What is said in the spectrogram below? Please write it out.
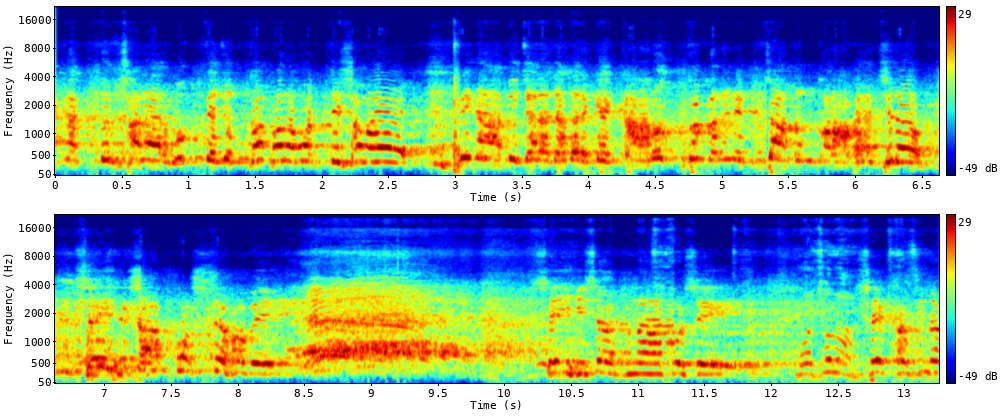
একাত্তর সালের মুক্তিযুদ্ধ পরবর্তী সময়ে বিনা বিচারে যাদেরকে কারারুদ্ধ করে নির্যাতন করা হয়েছিল সেই হিসাব করতে হবে। সেই হিসাব না কষে শেখ হাসিনা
